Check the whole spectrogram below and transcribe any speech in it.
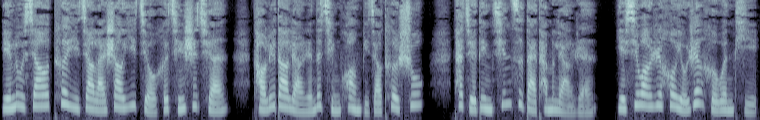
林路潇特意叫来邵一九和秦时全，考虑到两人的情况比较特殊，他决定亲自带他们两人，也希望日后有任何问题，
